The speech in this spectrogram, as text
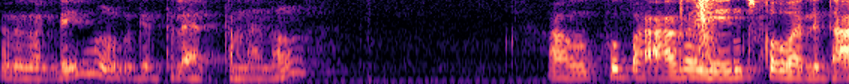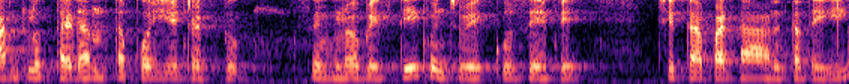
అదిగోండి మూడు గిద్దలు వేస్తున్నాను. ఆ ఉప్పు బాగా వేయించుకోవాలి దాంట్లో తడి అంతా పోయేటట్టు. సిమ్లో పెట్టి కొంచెం ఎక్కువసేపే చిటాపట అంటది.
